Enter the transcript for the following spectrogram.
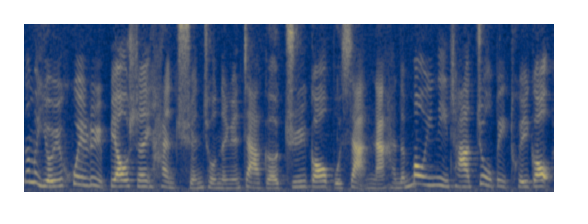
那么，由于汇率飙升和全球能源价格居高不下，南韩的贸易逆差就被推高，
